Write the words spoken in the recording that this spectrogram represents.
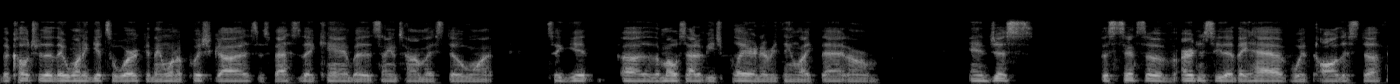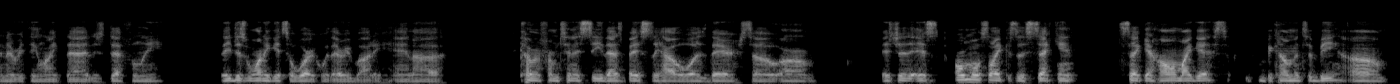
the culture that they want to get to work and they want to push guys as fast as they can, but at the same time, they still want to get uh, the most out of each player and everything like that. Um, and just the sense of urgency that they have with all this stuff and everything like that is definitely they just want to get to work with everybody and uh coming from tennessee that's basically how it was there so um it's just it's almost like it's a second second home i guess becoming to be um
